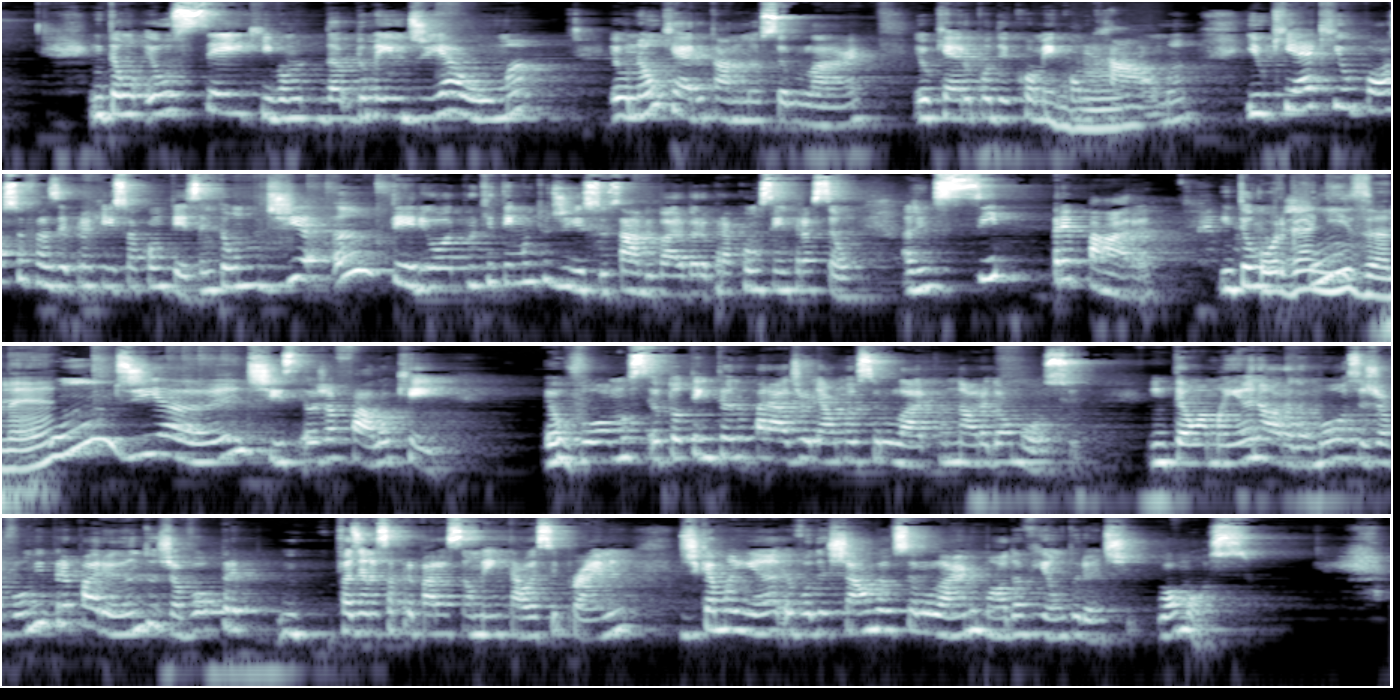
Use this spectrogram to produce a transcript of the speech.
Então eu sei que vamos, do meio-dia a uma, eu não quero estar no meu celular, eu quero poder comer uhum. com calma. E o que é que eu posso fazer para que isso aconteça? Então, no dia anterior, porque tem muito disso, sabe, Bárbara, para concentração, a gente se prepara. Então, organiza, um, né? Um dia antes eu já falo, ok, eu vou, eu tô tentando parar de olhar o meu celular na hora do almoço. Então, amanhã, na hora do almoço, eu já vou me preparando, já vou fazendo essa preparação mental, esse priming, de que amanhã eu vou deixar o meu celular no modo avião durante o almoço.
